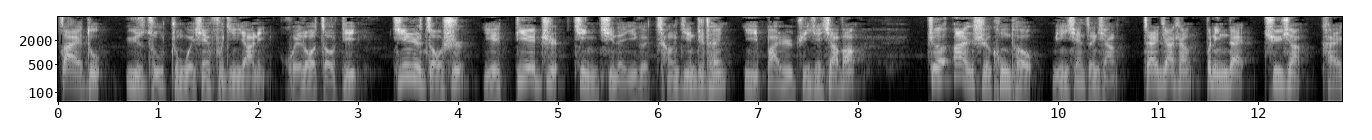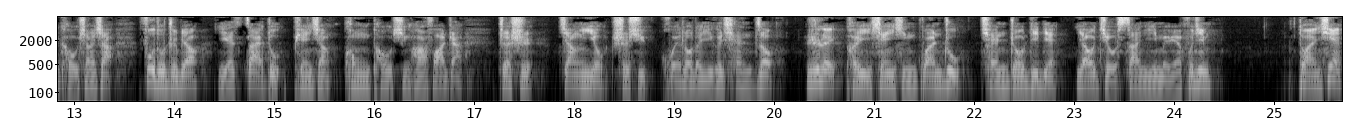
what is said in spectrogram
再度遇阻中轨线附近压力回落走低，今日走势也跌至近期的一个强劲支撑一百日均线下方，这暗示空头明显增强。再加上布林带趋向开口向下，附图指标也再度偏向空头信号发展，这是将有持续回落的一个前奏。日内可以先行关注前周低点幺九三亿美元附近，短线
